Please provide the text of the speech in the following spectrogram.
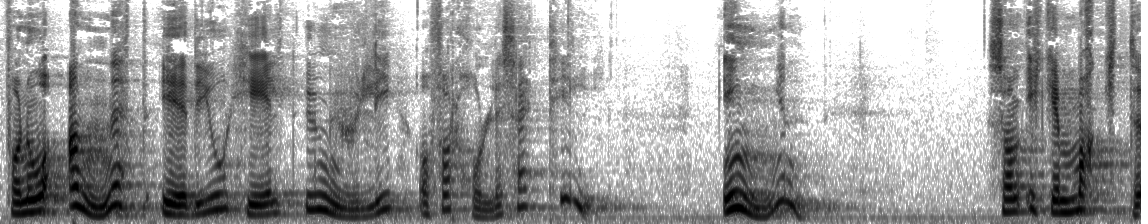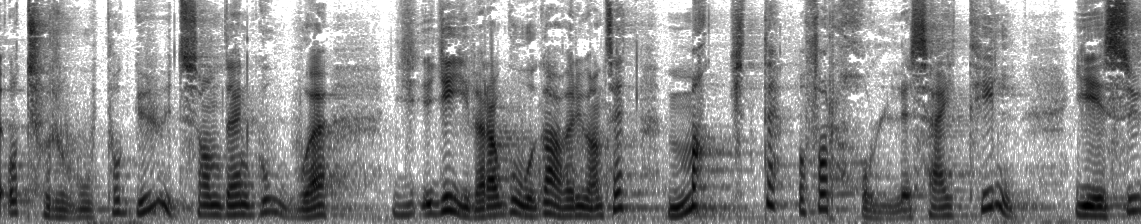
For noe annet er det jo helt umulig å forholde seg til. Ingen som ikke makter å tro på Gud som den gode giver av gode gaver uansett, makter å forholde seg til Jesu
